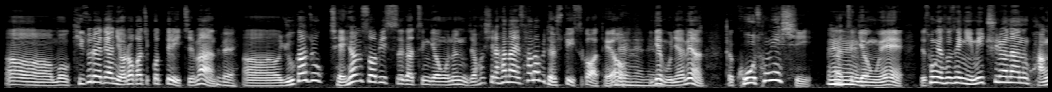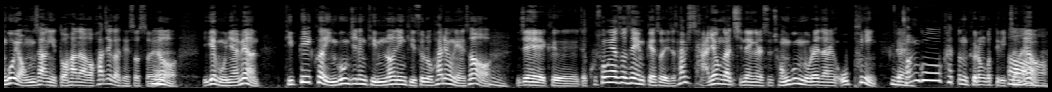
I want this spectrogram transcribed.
어 뭐 기술에 대한 여러 가지 것들이 있지만 네. 어 유가족 재현 서비스 같은 경우는 이제 확실히 하나의 산업이 될 수도 있을 것 같아요. 네네네. 이게 뭐냐면 고 송혜 씨 네. 같은 경우에 이제 송혜 선생님이 출연한 광고 영상이 또 하나가 화제가 됐었어요. 음. 이게 뭐냐면 딥페이크와 인공지능 딥러닝 기술을 활용해서 음. 이제 그 이제 송해 선생님께서 이제 34년간 진행을 해서 전국 노래자랑 오프닝 네. 전국 했던 그런 것들 있잖아요. 어.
